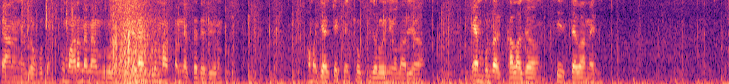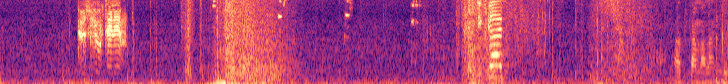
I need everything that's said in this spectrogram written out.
canınızı okudum. Umarım hemen vurulur. Hemen vurulmaktan nefret ediyorum. Ama gerçekten çok güzel oynuyorlar ya. Ben burada kalacağım. Siz devam edin. Püskürtelim. Dikkat! Atlama lan dur.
